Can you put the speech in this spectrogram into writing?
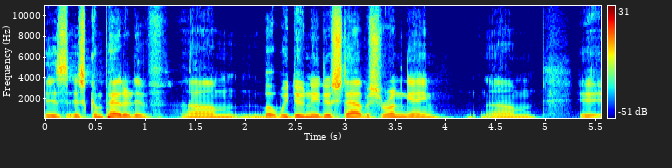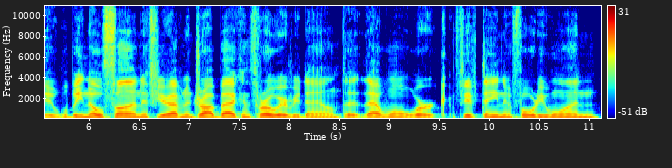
is is competitive. Um, but we do need to establish a run game. Um, it, it will be no fun if you're having to drop back and throw every down. That that won't work. 15 and 41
